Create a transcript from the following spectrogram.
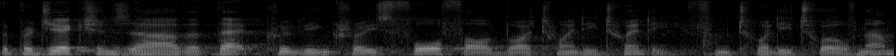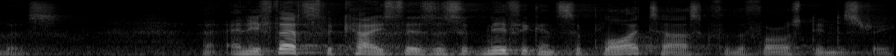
the projections are that that could increase fourfold by 2020 from 2012 numbers. Uh, and if that's the case, there's a significant supply task for the forest industry.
